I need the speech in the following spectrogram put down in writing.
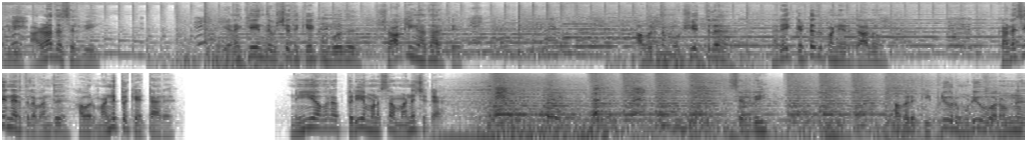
செல்வி அழாத செல்வி. எனக்கே இந்த விஷயத்தை கேட்கும்போது ஷாக்கிங்காக தான் இருக்கு. அவர் நம்ம விஷயத்துல நிறைய கெட்டது பண்ணியிருந்தாலும் கடைசி நேரத்துல வந்து அவர் மன்னிப்பு கேட்டாரு. நீ அவரை பெரிய மனசா மன்னிச்சிட்ட. செல்வி அவருக்கு இப்படி ஒரு முடிவு வரும்னு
